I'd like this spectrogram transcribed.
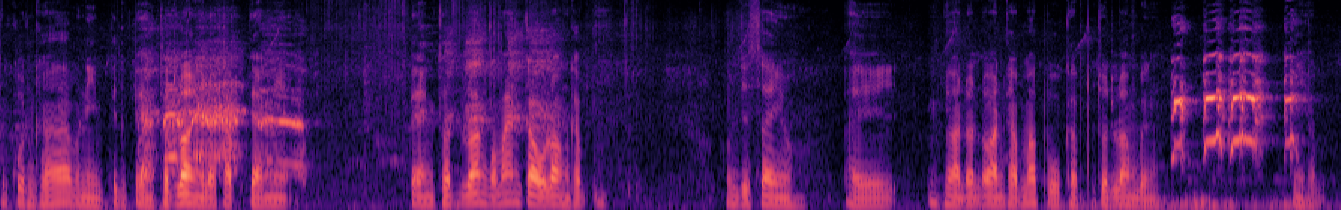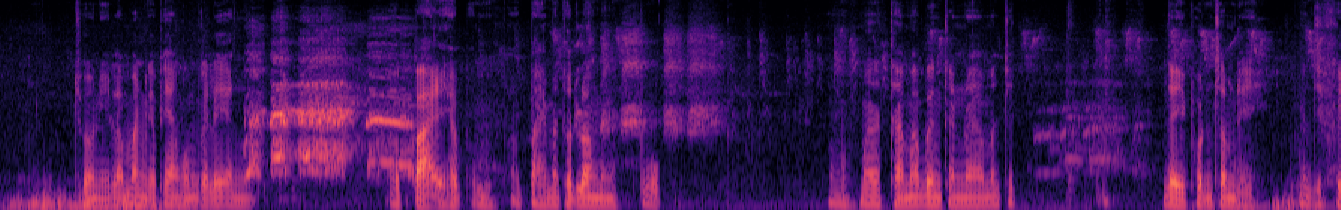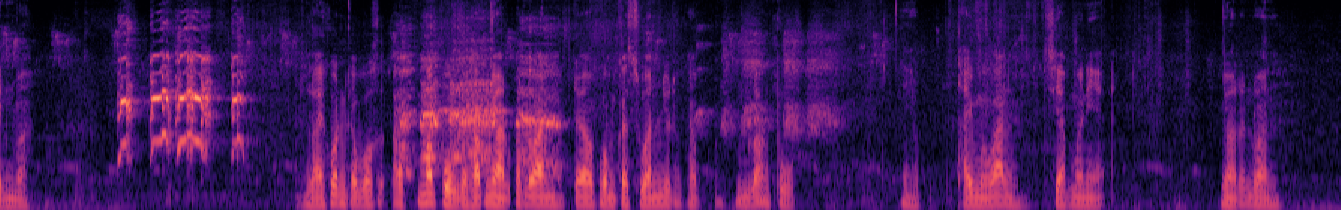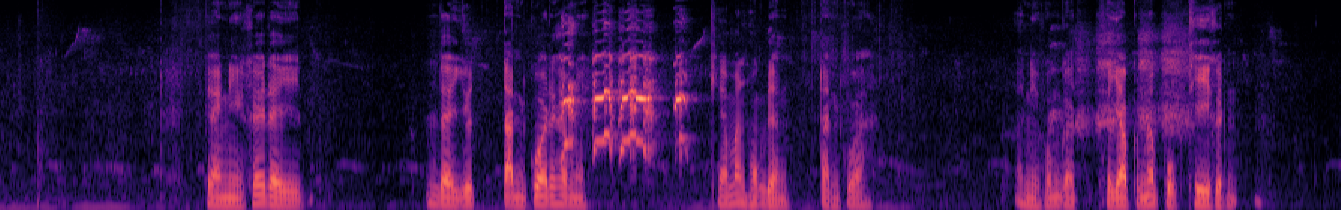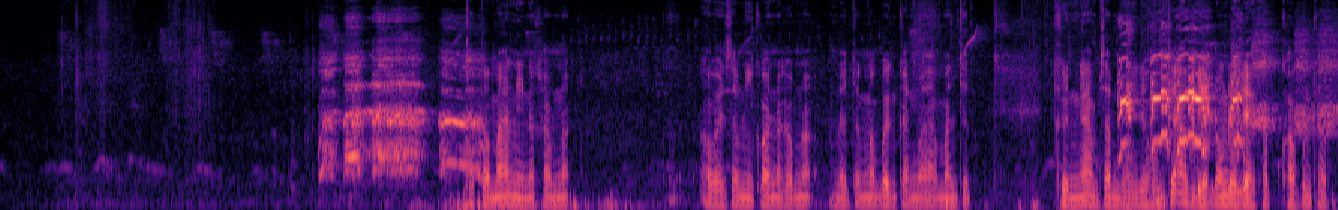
ทุกคนครับวันนี้เป็นแปลงทดลองอยู่แล้วครับ แปลงนี้ แปลงทดลองประมาณเก้าร่องครับ ผมจะใส่ไอ้ยอดอ่อนๆครับมาปลูกครับทดลองเบิ่งนี่ครับ ช่วงนี้ละมันกับแพงผมก็เลยอันเอาป่ายครับผมเอาป่ายมาทดลองเบิ่งปลูกเอามาถามมาเบิ่งกันว่ามันจะได้ผลสำใดมันจะขึ้นบ่ หลายคนก็บอกเอามาปลูกนะครับหยอดอ่อนๆแต่ว่าผมก็สวนอยู่นะครับลองปลูกนี่ครับไถมือวันเสียบมือนี่ยอดอ่อนๆแปลงนี้เคยได้ได้ยุดตันกว่าเด้วยครับนี่แค่มันหกเดือนตันกว่าอันนี้ผมก็ขยับกันมาปลูกทีขึ้นจะประมาณนี้นะครับเนาะ เอาไว้สำนีก่อนนะครับเนาะเดี๋ยวจะมาเบิ่งกันว่ามันจะขึ้นงามสำใดเดี๋ยวผมจะอัปเดตลงเรื่อยๆครับ ขอบคุณครับ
